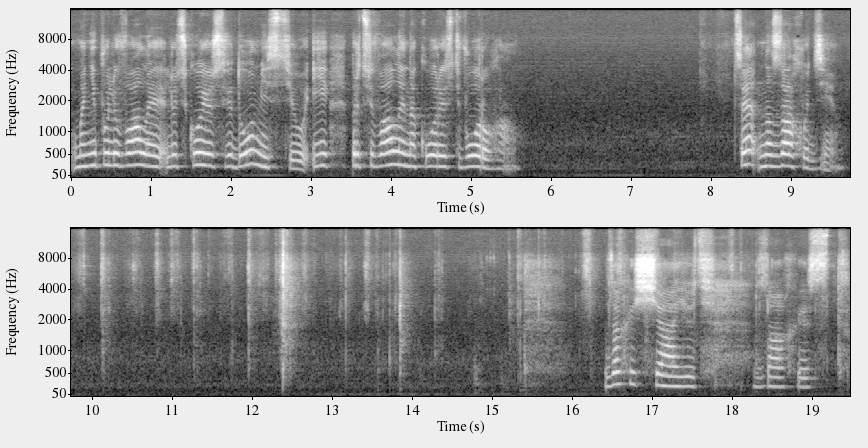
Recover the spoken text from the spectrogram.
маніпулювали людською свідомістю і працювали на користь ворога. Це на Заході. Захищають захист.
